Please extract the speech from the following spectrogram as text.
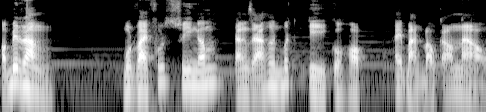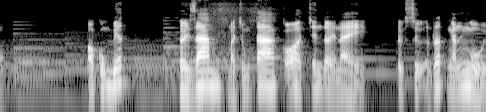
Họ biết rằng một vài phút suy ngẫm đáng giá hơn bất kỳ cuộc họp hay bản báo cáo nào. Họ cũng biết thời gian mà chúng ta có ở trên đời này thực sự rất ngắn ngủi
